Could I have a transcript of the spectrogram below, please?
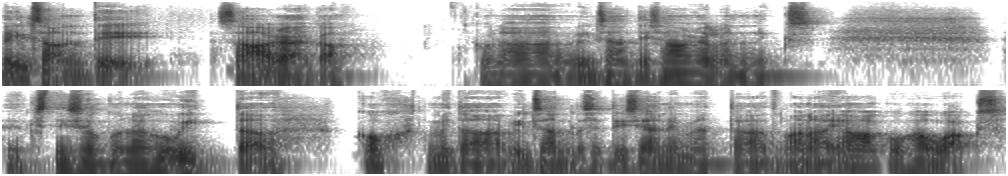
Vilsandi saarega, kuna Vilsandi saarel on üks üks niisugune huvitav koht, mida vilsandlased ise nimetavad vana Jaagu hauaks.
